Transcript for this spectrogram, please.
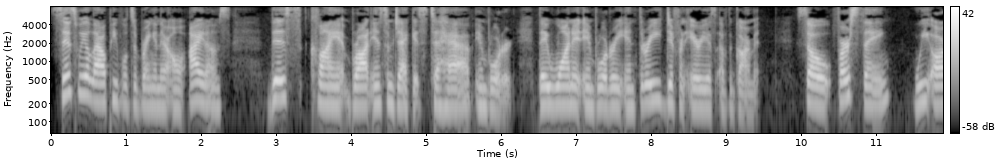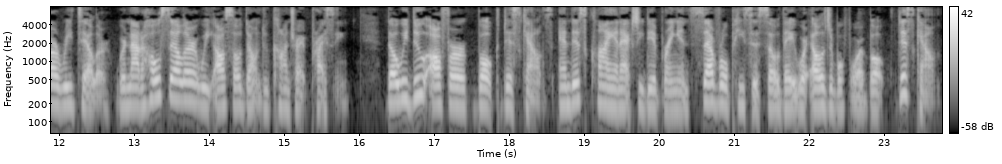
Since we allow people to bring in their own items, this client brought in some jackets to have embroidered. They wanted embroidery in three different areas of the garment. So, first thing, we are a retailer. We're not a wholesaler. We also don't do contract pricing. Though we do offer bulk discounts, and this client actually did bring in several pieces, so they were eligible for a bulk discount.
